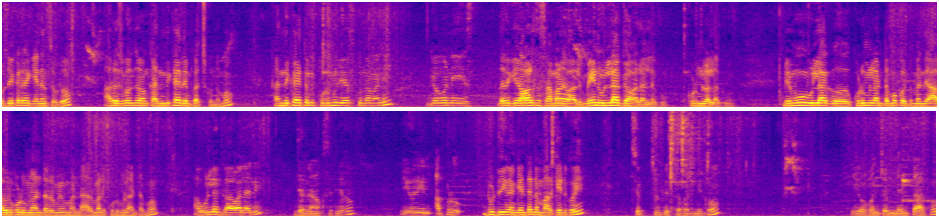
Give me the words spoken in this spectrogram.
ఒడ్డెక్కడానికి అయినా చూడు. ఆ రోజు కొంచెం కందికాయ తెంపుకొచ్చుకున్నాము కందికాయతో కుడుములు చేసుకుందామని ఇంకా కొన్ని దానికి కావాల్సిన సామాన్ కావాలి. మెయిన్ ఉల్లాగ్ కావాలి వాళ్ళకు కుడుములకు మేము ఉల్లాకు కుడుములు అంటాము కొంతమంది ఆవిరి కుడుములు అంటారు మేము నార్మల్ కుడుములు అంటాము. ఆ ఉల్లకు కావాలని జరిగినాను ఒకసారి గారు. ఇక నేను అప్పుడు దుడ్డు దిగినాక ఏంటంటే మార్కెట్కి పోయి చెప్ చూపిస్తా పడి మీకు. ఇక కొంచెం మెంతాకు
